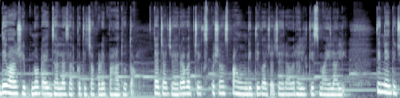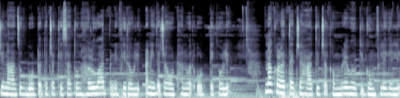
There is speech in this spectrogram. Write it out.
देवांश हिप्नोटाईज झाल्यासारखं तिच्याकडे पाहत होता. त्याच्या चेहऱ्यावरचे एक्सप्रेशन्स पाहून गीतिकाच्या चेहऱ्यावर हलकी स्माईल आली. तिने तिची नाजूक बोटं त्याच्या केसातून हळुवारपणे फिरवली आणि त्याच्या ओठांवर ओठ टेकवले. नकळत त्याचे हात तिच्या कमरेभोवती गुंफले गेले.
